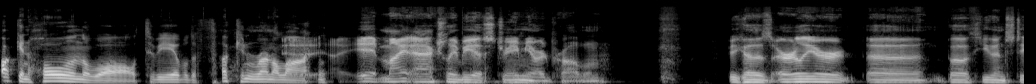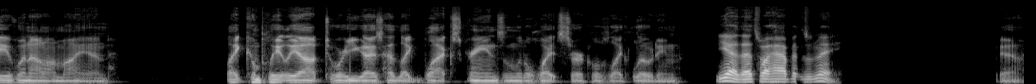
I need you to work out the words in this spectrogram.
fucking hole in the wall to be able to fucking run a Uh, line. it might actually be a StreamYard problem. Because earlier, uh, both you and Steve went out on my end. Like completely out to where you guys had like black screens and little white circles like loading. Yeah, that's what happens with me. Yeah.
